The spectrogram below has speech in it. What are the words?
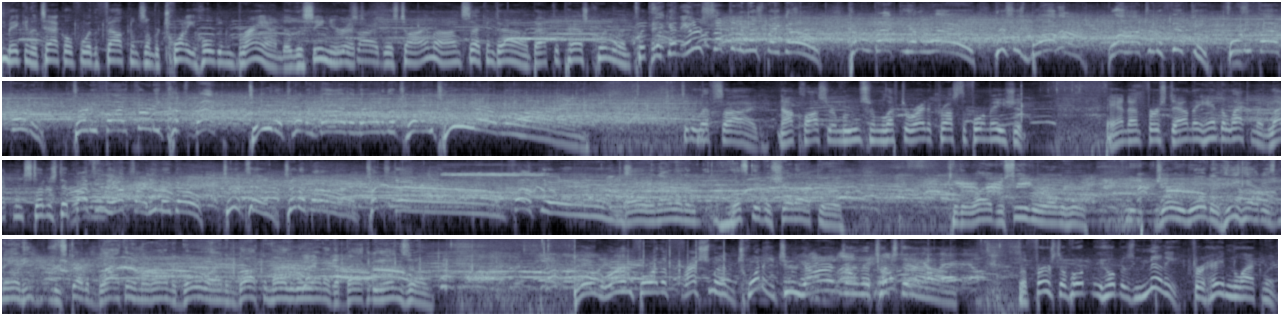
making the tackle for the Falcons, number 20, Holden Brand, of the senior at side this time on second down. Back to pass Quinlan. Quick look and intercepted, and this may go. Coming back the other way. This is Blaha. Blaha to the 50, 45 40, 35 30, cuts back to the 25 and down to the 22 yard line. To the left side. Now Closser moves from left to right across the formation. And on first down, they hand to Lackman. Lackman stutter step, bounce on the outside. He may go to the 10, to the 5. Touchdown, Falcons! Oh, and I want to, let's give a shout out to, to the wide receiver over here. Jerry Wilde, he had his man, he started blocking him around the goal line and blocked him all the way out of the back of the end zone. Big run for the freshman, 22 yards and a touchdown. The first of what we hope is many for Hayden Lackman.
